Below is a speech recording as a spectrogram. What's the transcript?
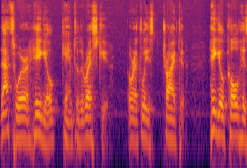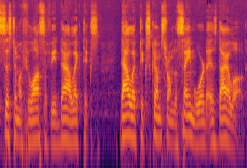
That's where Hegel came to the rescue, or at least tried to. Hegel called his system of philosophy dialectics. Dialectics comes from the same word as dialogue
